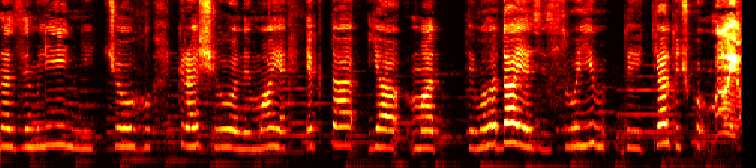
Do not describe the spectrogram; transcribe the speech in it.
на землі нічого кращого немає, як та я мати молодая зі своїм дитяточком. Малим.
